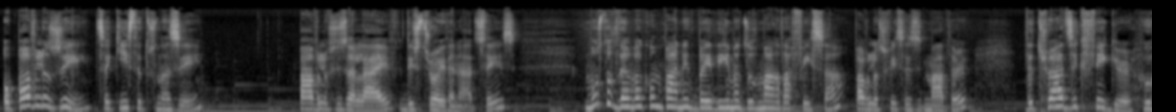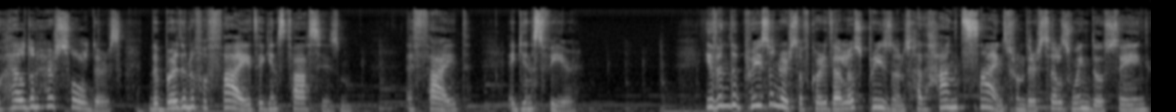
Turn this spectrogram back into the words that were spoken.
Ο Παύλος ζει, τσακίστε τους Ναζί. Παύλος is alive, destroy the Nazis. Most of them accompanied by the image of Magda Fyssa, Pavlos Fyssa's mother, the tragic figure who held on her shoulders the burden of a fight against fascism, a fight against fear. Even the prisoners of Korydallos prisons had hanged signs from their cells' windows saying,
